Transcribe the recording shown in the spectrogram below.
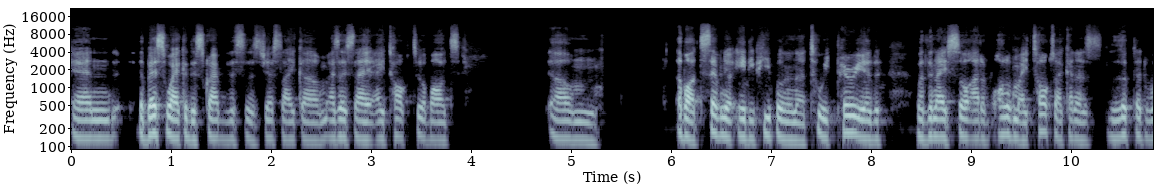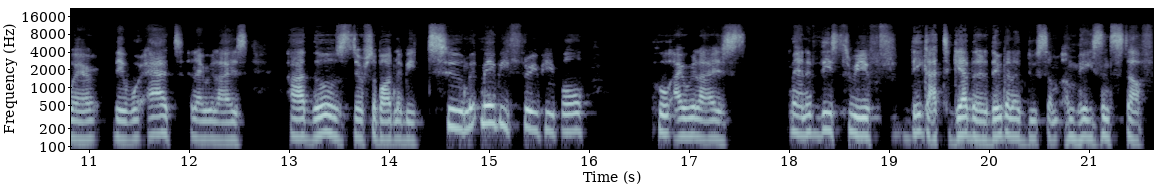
And the best way I could describe this is just like, um, as I say, I talked to about um, about 70 or 80 people in a two week period. But then I saw out of all of my talks, I kind of looked at where they were at and I realized uh, those, there's about maybe two, maybe three people who I realized man, if these three, if they got together, they're gonna do some amazing stuff.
